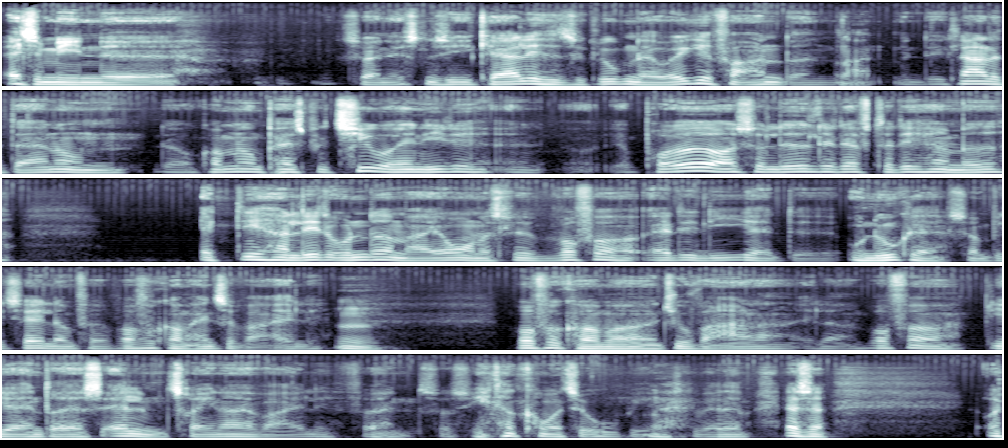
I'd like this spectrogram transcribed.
Altså min øh, så jeg næsten sige, kærlighed til klubben er jo ikke forandret. Nej. Men det er klart, at der er, nogle, der er kommet nogle perspektiver ind i det. Jeg prøvede også at lede lidt efter det her med, at det har lidt undret mig i årenes løb. Hvorfor er det lige, at uh, Unuka, som vi talte om før, hvorfor kommer han til Vejle? Mm. Hvorfor kommer Juvara? Eller hvorfor bliver Andreas Alm træner af Vejle, før han så senere kommer til OB? Ja. Skal være der? Altså, og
